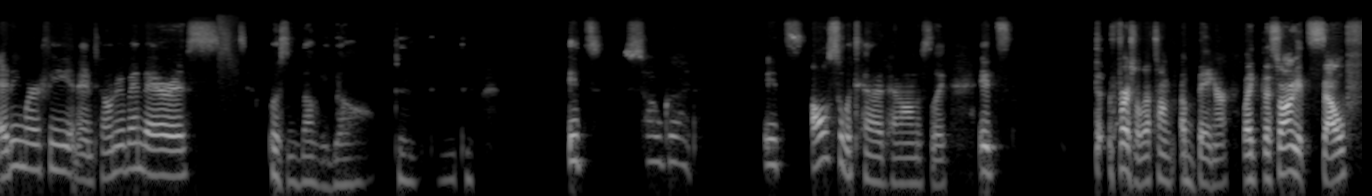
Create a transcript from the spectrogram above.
Eddie Murphy and Antonio Banderas. Put some donkey, y'all. Do, do, do. It's so good. It's also a 10 out of 10, honestly. It's, th- first of all, that song's a banger. Like, the song itself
